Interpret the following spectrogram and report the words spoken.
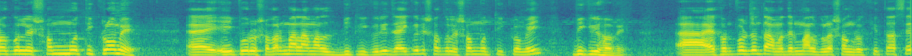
সকলের সম্মতিক্রমে এই পৌরসভার মালামাল বিক্রি করি, যাই করি, সকলের সম্মতিক্রমেই বিক্রি হবে। এখন পর্যন্ত আমাদের মালগুলো সংরক্ষিত আছে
